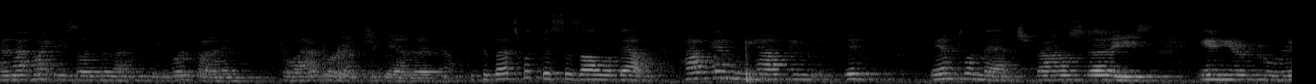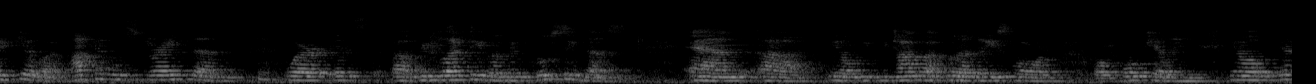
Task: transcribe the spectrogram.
And that might be something that we could work on and collaborate together, because that's what this is all about. How can we help you im- implement Chicano studies in your curriculum? How can we strengthen where it's uh, reflective of inclusiveness? And, uh, you know, we, we talk about curanderismo or, or folk healing, you know, it,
